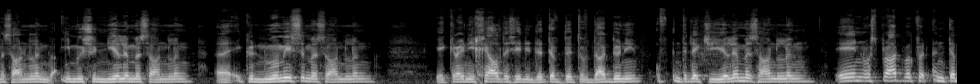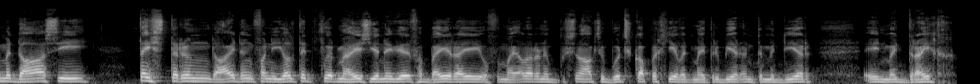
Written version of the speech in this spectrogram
mishandeling, emosionele mishandeling, uh, ekonomiese mishandeling. Jy kry nie geld as jy nie dit of dit of dat doen nie of intellektuele mishandeling en ons praat ook van intimidasie, tuistering, daai ding van die heeltyd voor my huis heen en weer verbyry of vir my allerlei snaakse boodskappe gee wat my probeer intimideer en my dreig.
